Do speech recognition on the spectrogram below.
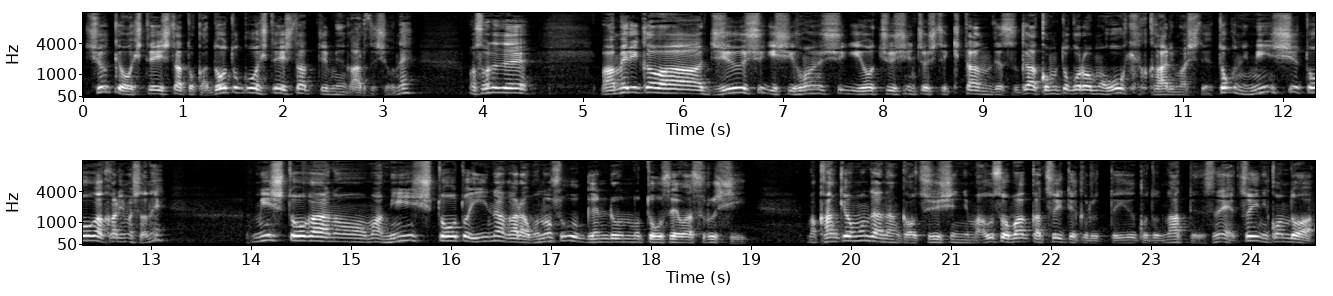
宗教を否定したとか道徳を否定したっていう面があるでしょうね。まあ、それでアメリカは自由主義資本主義を中心としてきたんですがこのところも大きく変わりまして特に民主党が変わりましたね。民主党があの、まあ、民主党と言いながらものすごく言論の統制はするし、まあ、環境問題なんかを中心に、まあ、嘘ばっかついてくるっていうことになってですねついに今度は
